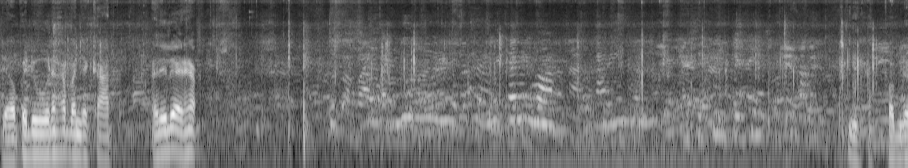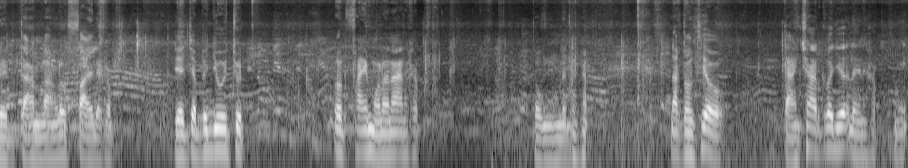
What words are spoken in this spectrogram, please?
เดี๋ยวไปดูนะครับบรรยากาศไปเรื่อยๆนะครับ นี่ครับผมเดินตามรางรถไฟเลยครับ เดี๋ยวจะไปอยู่จุดรถไฟมรณะนะครับ ตรงนั้นนะครับ นักท่องเที่ยวต่างชาติก็เยอะเลยนะครับนี่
